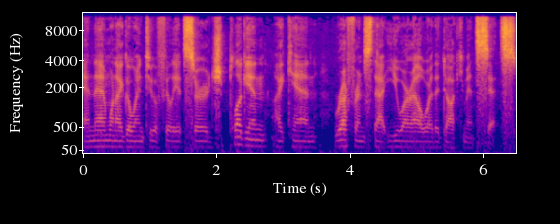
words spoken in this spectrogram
and then when I go into Affiliate Surge plugin, I can reference that URL where the document sits.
